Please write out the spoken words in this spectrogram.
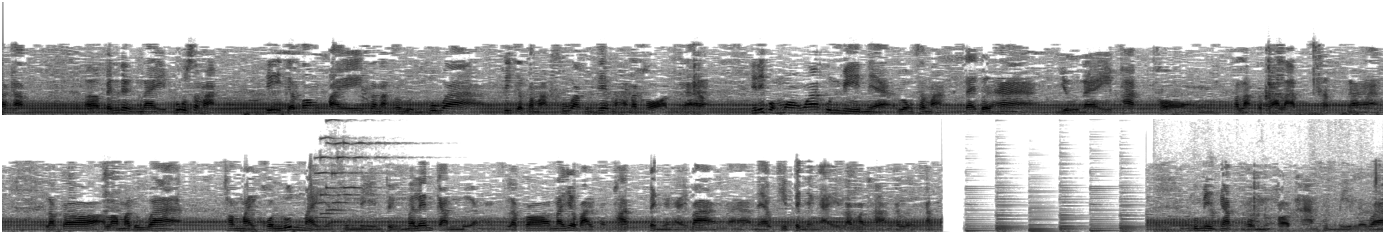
นะครับเอ่อเป็นหนึ่งในผู้สมัคร ที่จะต้องไปสนับสนุนผู้ว่าที่จะสมัครผู้ว่ากรุงเทพมหานครนะฮะทีนี้ผมมองว่าคุณมีนเนี่ยลงสมัครได้เบอร์ห้าอยู่ในพักของพลังประชารัฐนะฮะแล้วก็เรามาดูว่าทำไมคนรุ่นใหม่อย่างคุณมีนถึงมาเล่นการเมือง แล้วก็นโยบายของพรรคเป็นยังไงบ้างนะฮะแนวคิดเป็นยังไงเรามาถามกันเลยครับ คุณมีนครับผมขอถามคุณมีนเลยว่า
